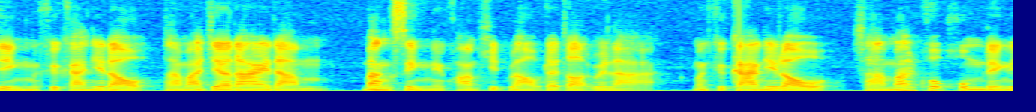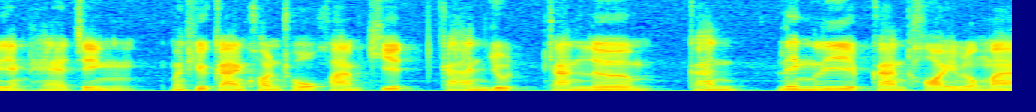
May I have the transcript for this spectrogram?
จริงมันคือการที่เราสามารถจะร่ายดำบางสิ่งในความคิดเราได้ตลอดเวลา มันคือการที่เราสามารถควบคุมเองได้อย่างแท้จริง มันคือการคอนโทรลความคิด การหยุด การเริ่ม การ เร่งรีบการถอยลงมา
